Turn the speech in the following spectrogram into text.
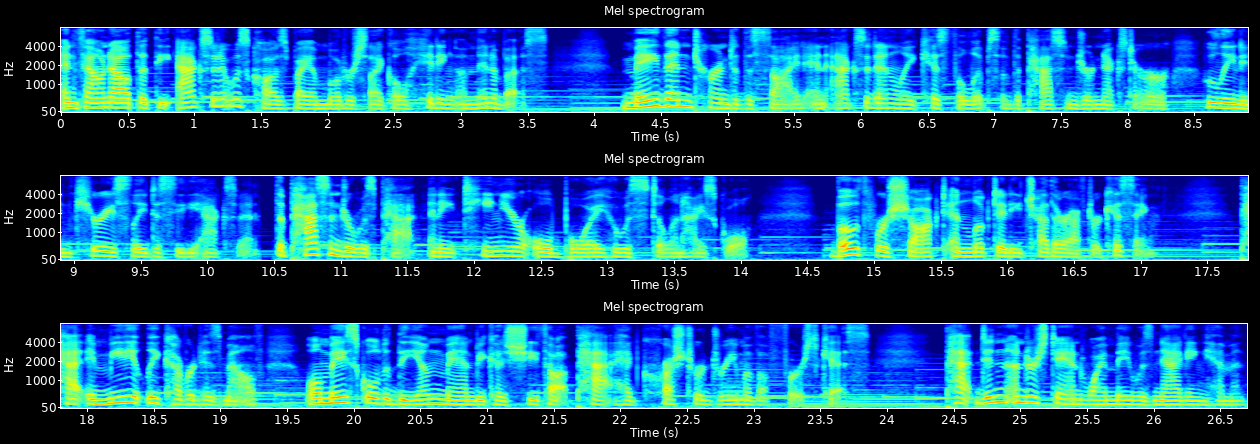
and found out that the accident was caused by a motorcycle hitting a minibus. May then turned to the side and accidentally kissed the lips of the passenger next to her, who leaned in curiously to see the accident. The passenger was Pat, an 18 year old boy who was still in high school. Both were shocked and looked at each other after kissing. Pat immediately covered his mouth, while May scolded the young man because she thought Pat had crushed her dream of a first kiss. Pat didn't understand why May was nagging him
